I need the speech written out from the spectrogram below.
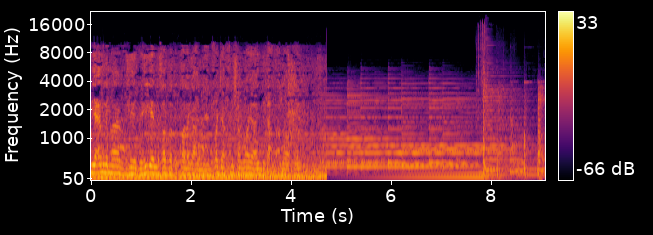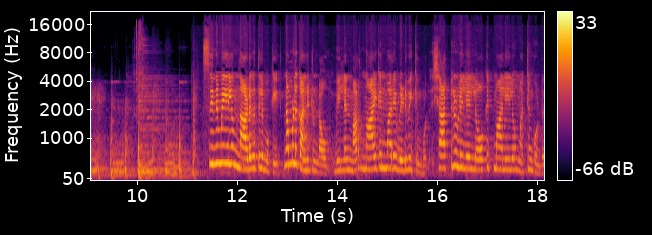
هي عملة ما بجيبي هي اللي خبطت الطلق عني انفجر في شظايا عندي تحت اضافي സിനിമയിലും നാടകത്തിലുമൊക്കെ നമ്മൾ കണ്ടിട്ടുണ്ടാവും. വില്ലന്മാർ നായകന്മാരെ വെടിവെക്കുമ്പോൾ ഷാർട്ടിനുള്ളിലെ ലോക്കറ്റ് മാലയിലോ മറ്റും കൊണ്ട്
